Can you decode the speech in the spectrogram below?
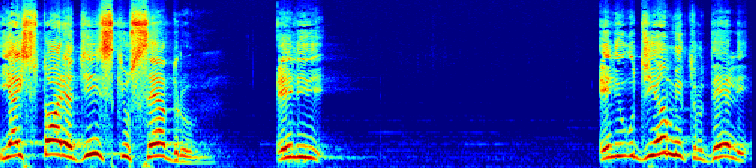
E a história diz que o cedro, ele ele, o diâmetro dele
